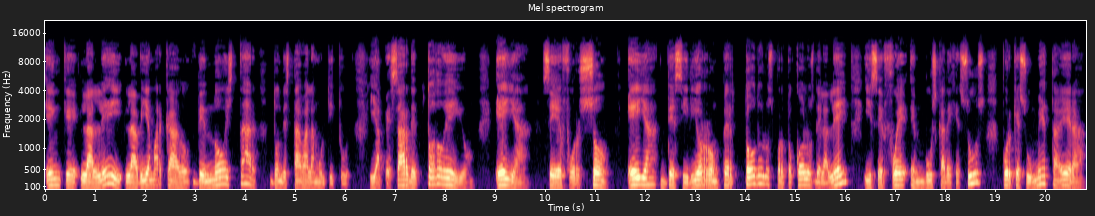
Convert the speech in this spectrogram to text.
en que la ley la había marcado de no estar donde estaba la multitud. Y a pesar de todo ello, ella se esforzó, ella decidió romper todos los protocolos de la ley y se fue en busca de Jesús porque su meta era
